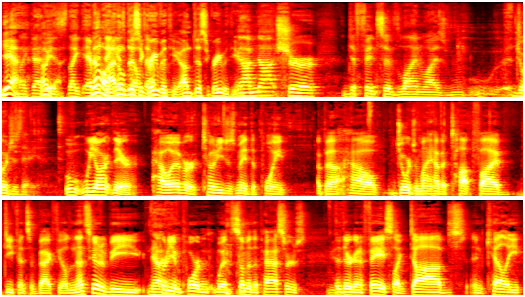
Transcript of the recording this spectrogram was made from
Yeah, like that oh, is yeah. like everything. No, I don't disagree with you. I don't disagree with you. And I'm not sure defensive line wise, Georgia's there yet. We aren't there. However, Tony just made the point about how Georgia might have a top five defensive backfield, and that's going to be yeah, pretty yeah. important with some of the passers yeah. that they're going to face, like Dobbs and Kelly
